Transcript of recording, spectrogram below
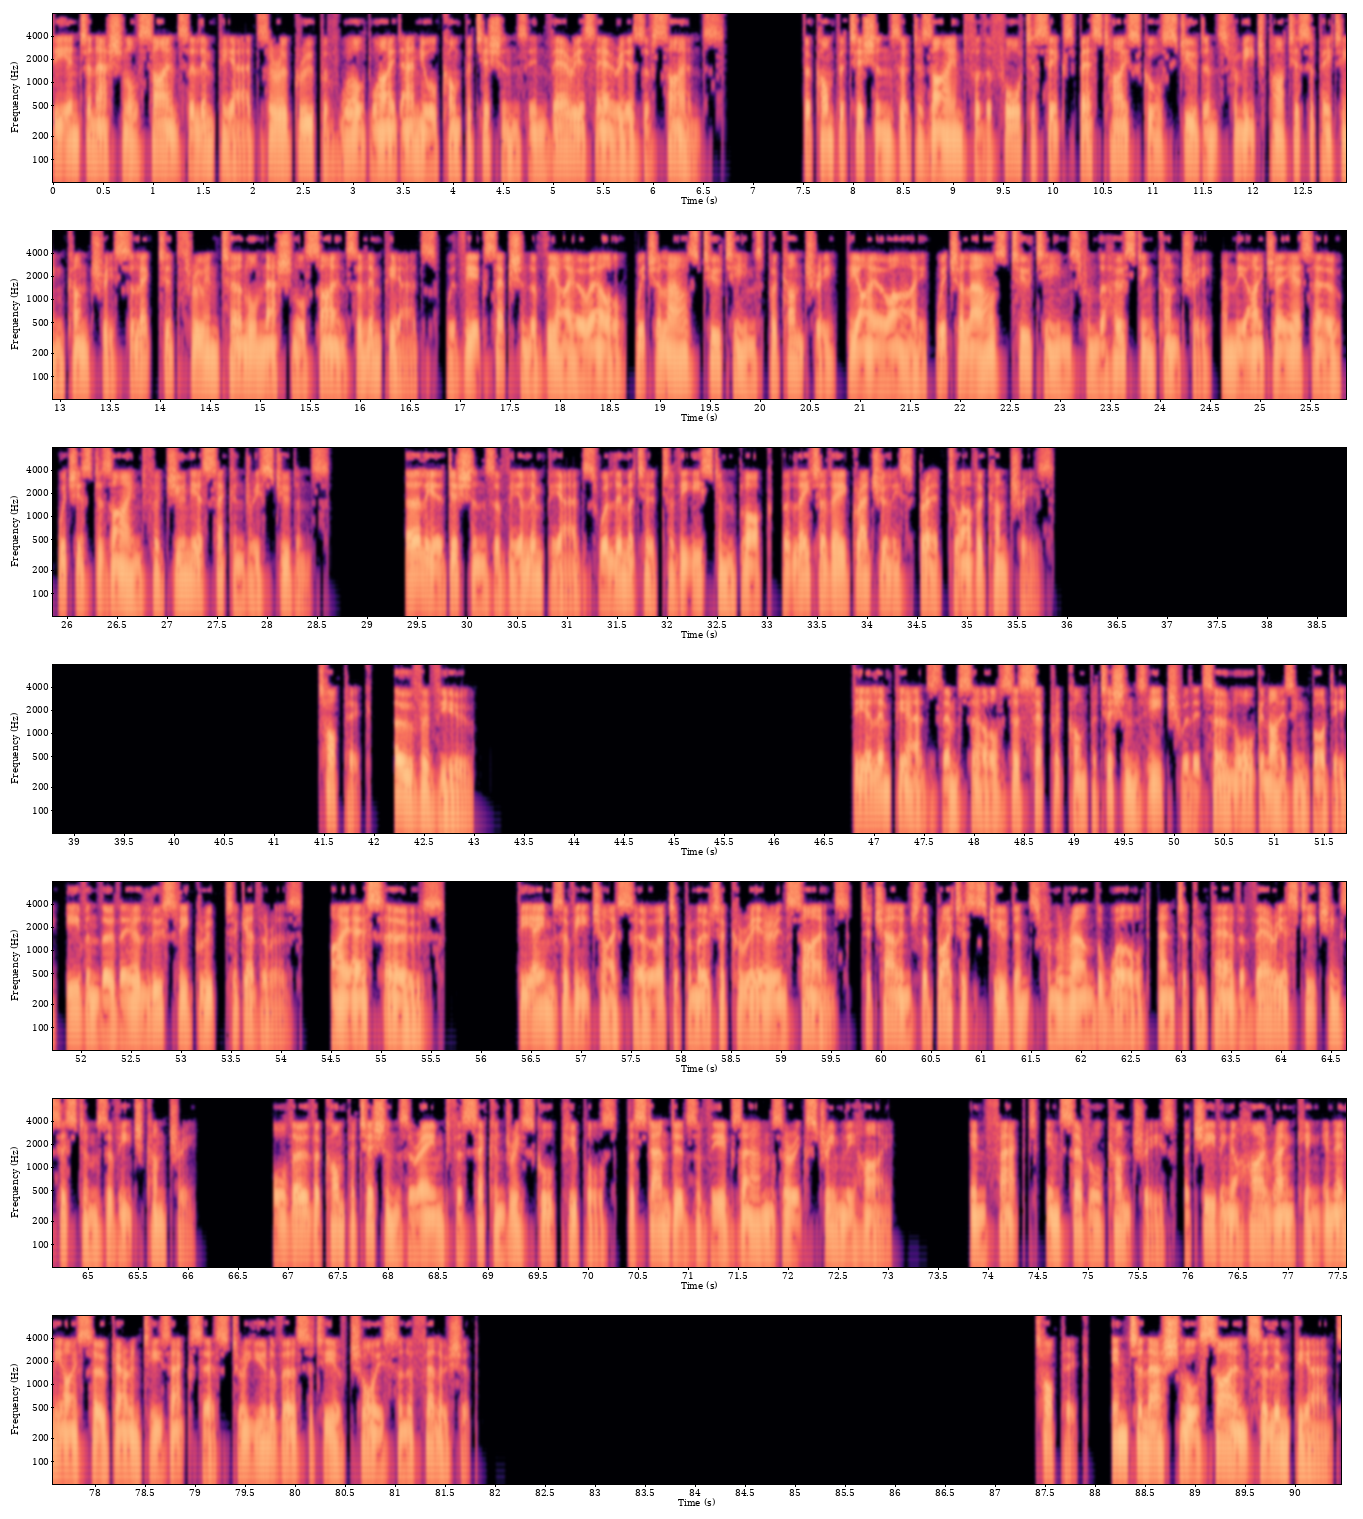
The International Science Olympiads are a group of worldwide annual competitions in various areas of science. The competitions are designed for the four to six best high school students from each participating country selected through internal national science Olympiads, with the exception of the IOL, which allows two teams per country, the IOI, which allows two teams from the hosting country, and the IJSO, which is designed for junior secondary students. Early editions of the Olympiads were limited to the Eastern Bloc, but later they gradually spread to other countries. Topic Overview The Olympiads themselves are separate competitions each with its own organizing body, even though they are loosely grouped together as ISOs. The aims of each ISO are to promote a career in science, to challenge the brightest students from around the world, and to compare the various teaching systems of each country. Although the competitions are aimed for secondary school pupils, the standards of the exams are extremely high. In fact, in several countries, achieving a high ranking in any ISO guarantees access to a university of choice and a fellowship. Topic: International Science Olympiads.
